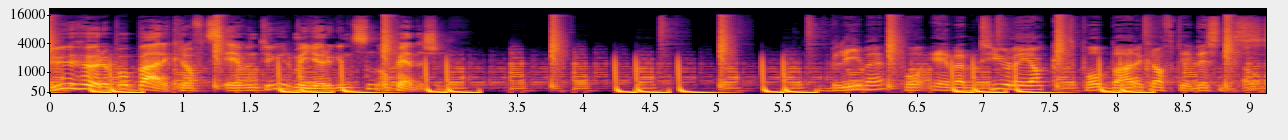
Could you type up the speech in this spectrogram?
Du hører på bærekraftseventyr med Jørgensen og Pedersen. Bli med på eventyrlig jakt på bærekraftig business.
